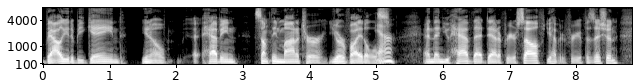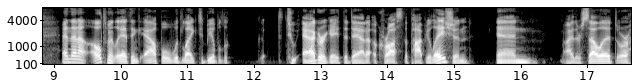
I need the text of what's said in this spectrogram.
value to be gained, you know, uh, having something monitor your vitals. Yeah. And then you have that data for yourself, you have it for your physician. And then uh, ultimately, I think Apple would like to be able to to aggregate the data across the population and either sell it or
